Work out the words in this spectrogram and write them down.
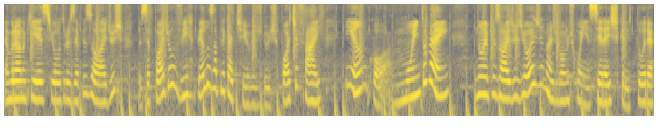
Lembrando que esse e outros episódios você pode ouvir pelos aplicativos do Spotify e Anchor. Muito bem! No episódio de hoje nós vamos conhecer a escritora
